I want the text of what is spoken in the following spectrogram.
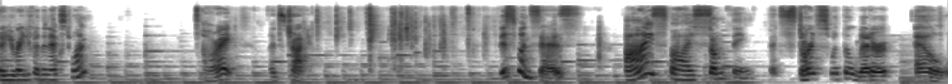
Right, are you ready for the next one? All right, let's try. This one says, I spy something that starts with the letter L.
